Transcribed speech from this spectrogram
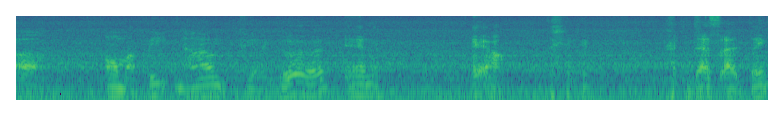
Uh, on my feet now. I'm feeling good, and yeah, that's I think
